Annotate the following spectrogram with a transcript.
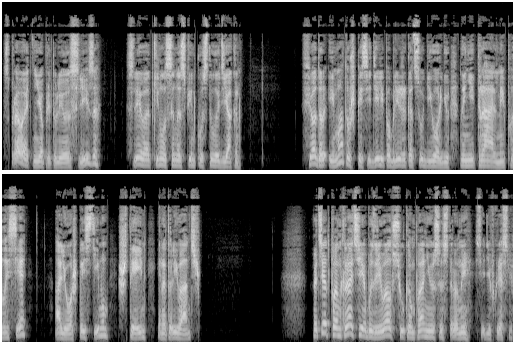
Справа от нее притулилась Лиза, слева откинулся на спинку стула дьякон. Федор и матушка сидели поближе к отцу Георгию на нейтральной полосе, Алешка с Тимом, Штейн и Анатолий Иванович. Отец Панкратий обозревал всю компанию со стороны, сидя в кресле.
